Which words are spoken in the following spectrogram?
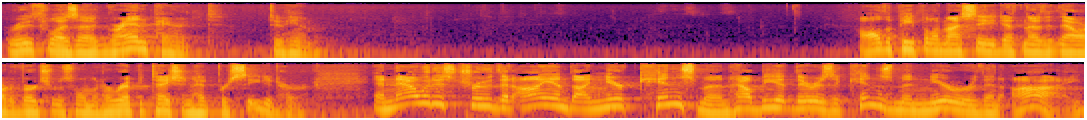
Ruth was a grandparent to him. All the people of my city doth know that thou art a virtuous woman. Her reputation had preceded her. And now it is true that I am thy near kinsman, howbeit there is a kinsman nearer than I.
